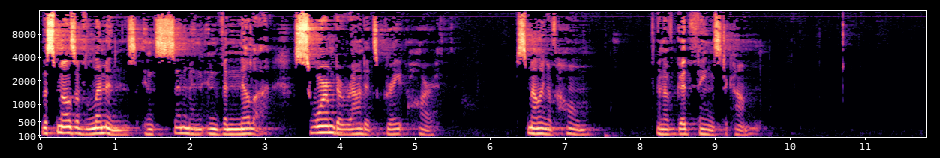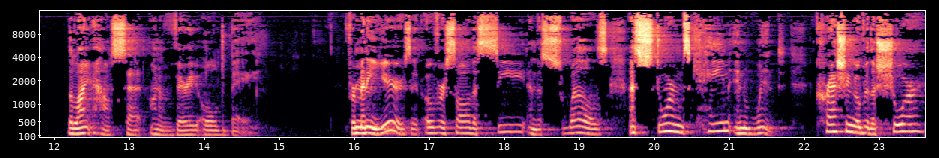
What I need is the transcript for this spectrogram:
The smells of lemons and cinnamon and vanilla swarmed around its great hearth, smelling of home and of good things to come. The lighthouse sat on a very old bay. For many years, it oversaw the sea and the swells as storms came and went, crashing over the shore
